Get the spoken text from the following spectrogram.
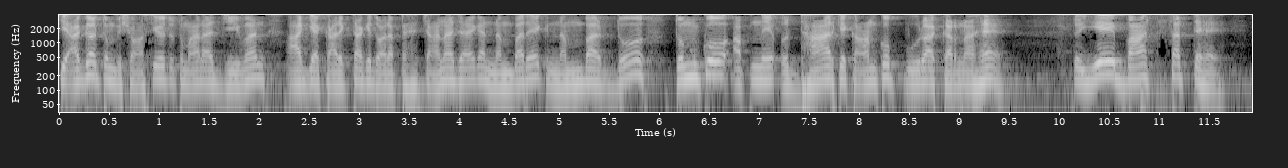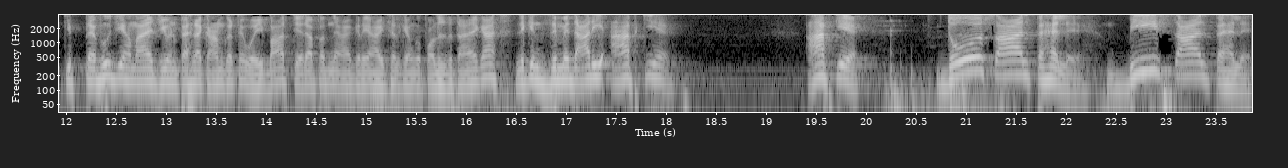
कि अगर तुम विश्वासी हो तो तुम्हारा जीवन आज्ञाकारिकता के द्वारा पहचाना जाएगा। नंबर एक। नंबर दो, तुमको अपने उद्धार के काम को पूरा करना है। तो ये बात सत्य है। कि प्रभु जी हमारे जीवन पहला काम करते हैं, वही बात तेरा पद ने आगे आगे चल के हमको पॉलिस बताएगा, लेकिन ज़िम्मेदारी आपकी है। आपकी है। दो साल पहले, बीस साल पहले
